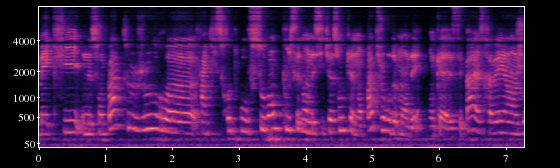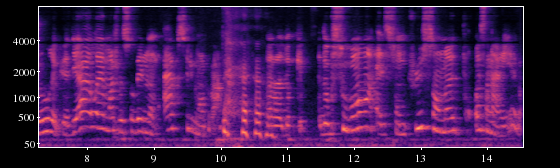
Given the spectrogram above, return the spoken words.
mais qui ne sont pas toujours, euh, enfin, qui se retrouvent souvent poussées dans des situations qu'elles n'ont pas toujours demandé. Donc, euh, c'est pas, elle se réveille un jour et puis elle dit Ah ouais, moi je veux sauver le monde. Absolument pas. euh, donc, donc, souvent, elles sont plus en mode Pourquoi ça m'arrive?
